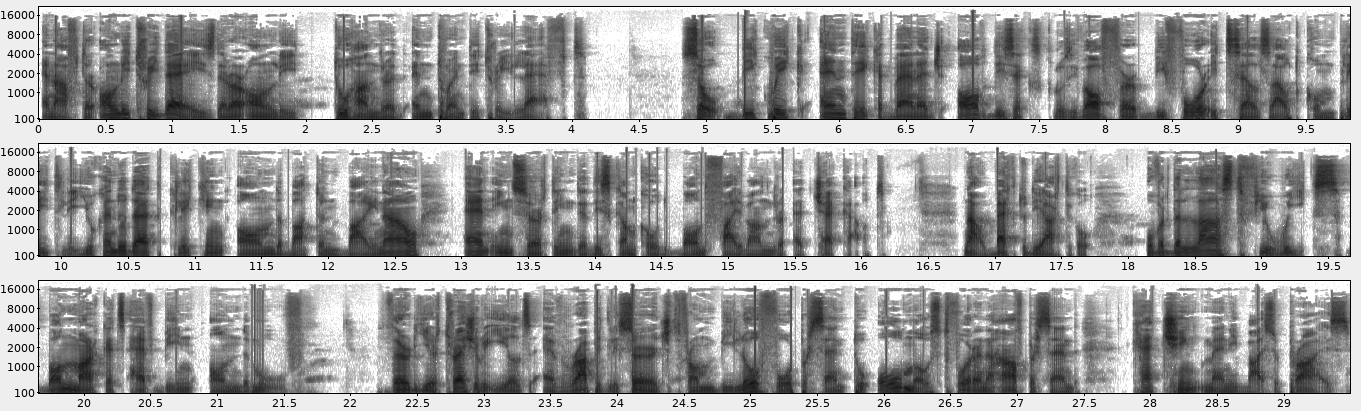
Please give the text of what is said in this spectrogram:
and after only three days, there are only 223 left. So be quick and take advantage of this exclusive offer before it sells out completely. You can do that clicking on the button Buy Now and inserting the discount code BOND500 at checkout. Now, back to the article. Over the last few weeks, bond markets have been on the move. 30 year Treasury yields have rapidly surged from below 4% to almost 4.5%, catching many by surprise.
